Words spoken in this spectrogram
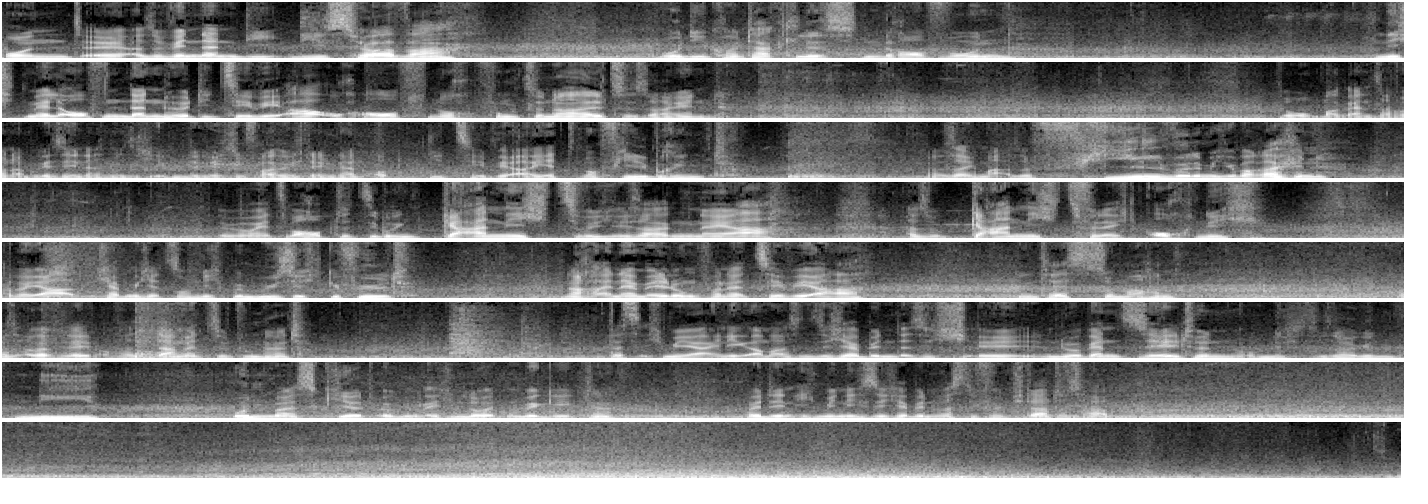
Und äh, also wenn dann die, die Server, wo die Kontaktlisten drauf wohnen, nicht mehr laufen, dann hört die CWA auch auf, noch funktional zu sein. So, mal ganz davon abgesehen, dass man sich eben durchaus die Frage stellen kann, ob die CWA jetzt noch viel bringt. Dann sag ich mal, also viel würde mich überraschen. Wenn man jetzt behauptet, sie bringt gar nichts, würde ich sagen, naja, also gar nichts vielleicht auch nicht. Aber ja, ich habe mich jetzt noch nicht bemüßigt gefühlt, nach einer Meldung von der CWA einen Test zu machen. Was aber vielleicht auch was damit zu tun hat, dass ich mir ja einigermaßen sicher bin, dass ich äh, nur ganz selten, um nicht zu sagen nie, unmaskiert irgendwelchen Leuten begegne, bei denen ich mir nicht sicher bin, was die für einen Status haben. So.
